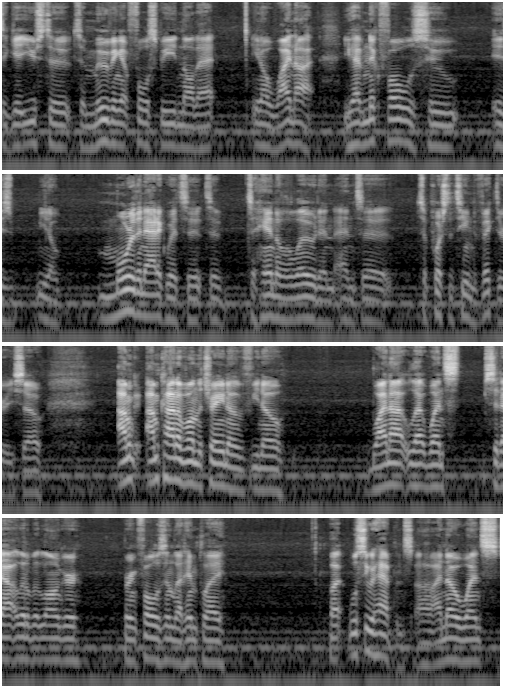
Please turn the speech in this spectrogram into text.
to get used to, to moving at full speed and all that. You know, why not? You have Nick Foles, who is you know more than adequate to, to, to handle the load and, and to to push the team to victory. So I'm I'm kind of on the train of you know why not let Wentz sit out a little bit longer, bring Foles in, let him play. But we'll see what happens. Uh, I know Wentz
